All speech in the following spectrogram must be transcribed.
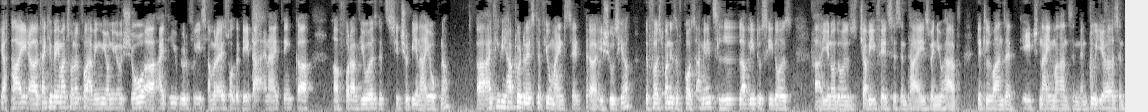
Yeah, hi. Uh, thank you very much, Sonal, for having me on your show. Uh, I think you beautifully summarized all the data, and I think uh, uh for our viewers, it should be an eye opener. Uh, I think we have to address a few mindset uh, issues here. The first one is, of course, I mean, it's lovely to see those, you know, those chubby faces and thighs when you have little ones at age nine months and, and two years. And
